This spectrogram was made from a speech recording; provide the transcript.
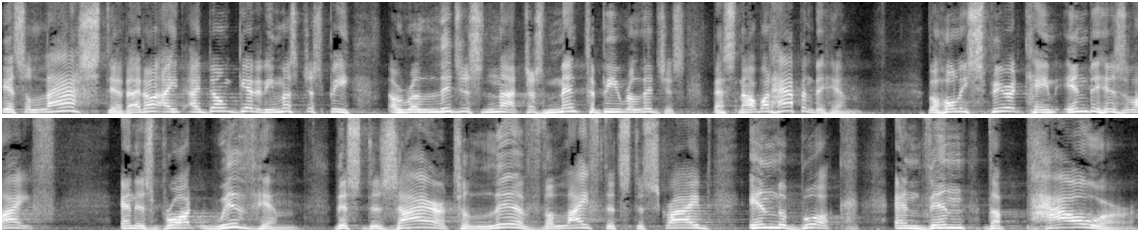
it's lasted. I don't, I, I don't get it. He must just be a religious nut, just meant to be religious. That's not what happened to him. The Holy Spirit came into his life and has brought with him this desire to live the life that's described in the book and then the power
